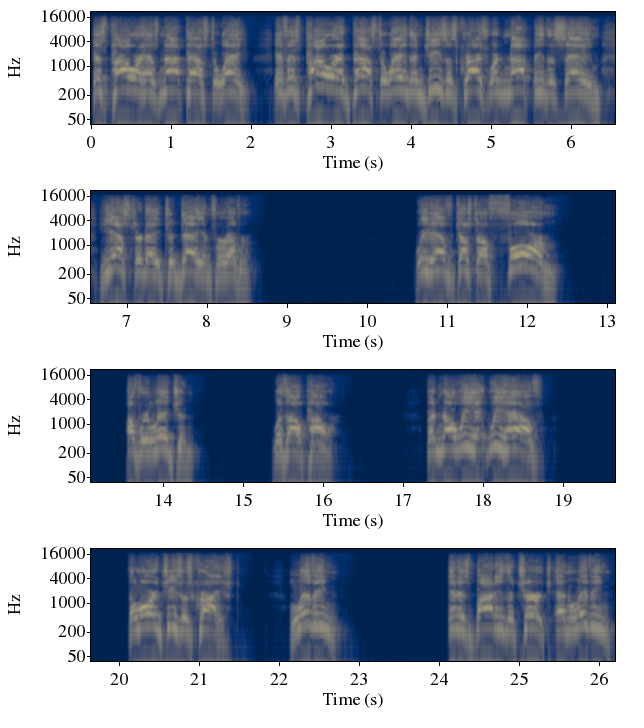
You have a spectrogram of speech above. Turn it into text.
His power has not passed away. If his power had passed away, then Jesus Christ would not be the same yesterday, today, and forever. We'd have just a form of religion without power. But no, we, we have the Lord Jesus Christ living in his body, the church, and living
